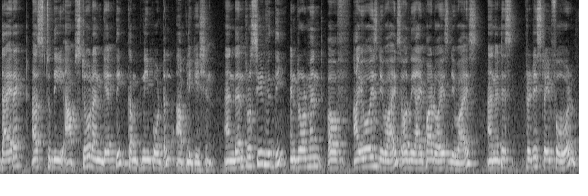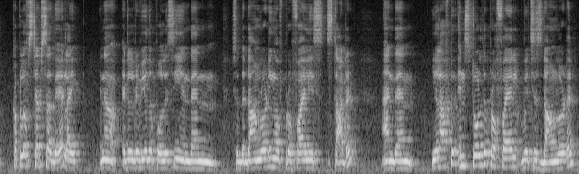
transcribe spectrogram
direct us to the app store and get the company portal application. And then proceed with the enrollment of iOS device or the iPad OS device. And it is pretty straightforward. Couple of steps are there like you know it'll review the policy and then so the downloading of profile is started. And then you'll have to install the profile which is downloaded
